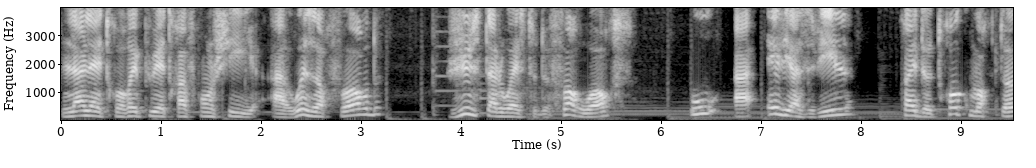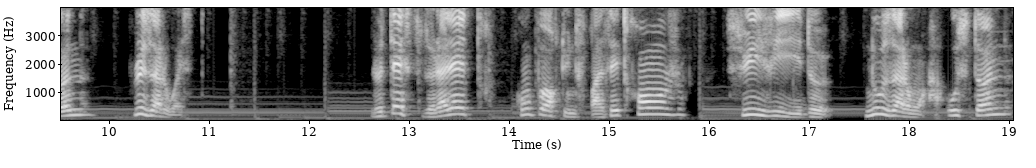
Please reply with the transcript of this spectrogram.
La lettre aurait pu être affranchie à Weatherford, juste à l'ouest de Fort Worth, ou à Eliasville, près de Throckmorton, plus à l'ouest. Le texte de la lettre comporte une phrase étrange, suivie de Nous allons à Houston,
